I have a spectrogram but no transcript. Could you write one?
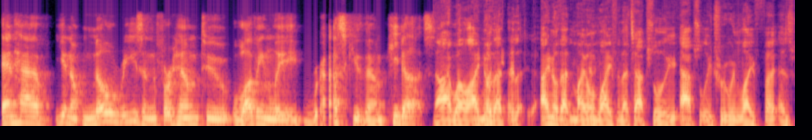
and have, you know, no reason for him to lovingly rescue them, he does. Uh, well, I know that I know that in my own life and that's absolutely absolutely true in life uh, as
